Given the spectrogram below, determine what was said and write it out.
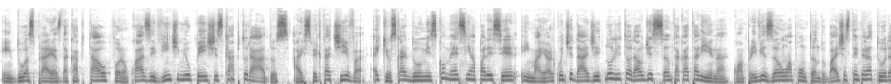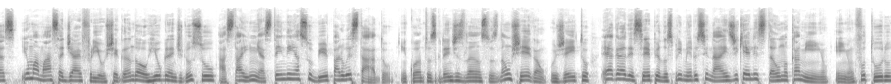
Em duas praias da capital foram quase 20 mil peixes capturados. A expectativa é que os cardumes comecem a aparecer em maior quantidade no litoral de Santa Catarina, com a previsão apontando baixas temperaturas e uma massa de ar frio chegando ao Rio Grande do Sul, as tainhas tendem a subir para o estado. Enquanto os grandes lanços não chegam, o jeito é agradecer pelos primeiros sinais de que eles estão no caminho, em um futuro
